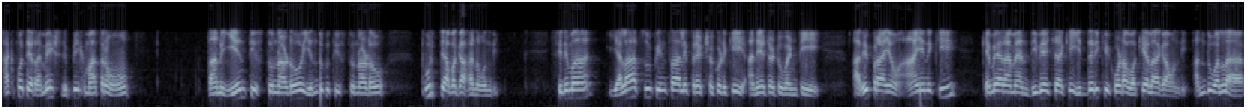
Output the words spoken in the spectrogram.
కాకపోతే రమేష్ రెడ్డికి మాత్రం తాను ఏం తీస్తున్నాడో ఎందుకు తీస్తున్నాడో పూర్తి అవగాహన ఉంది. సినిమా ఎలా చూపించాలి ప్రేక్షకుడికి అనేటటువంటి అభిప్రాయం ఆయనకి కెమెరామ్యాన్ దివేచాకి ఇద్దరికి కూడా ఒకేలాగా ఉంది. అందువల్ల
